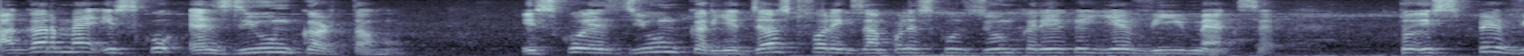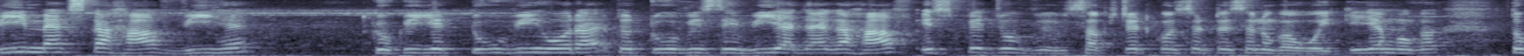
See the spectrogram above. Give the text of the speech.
अगर मैं इसको एज्यूम करता हूँ इसको एज्यूम करिए जस्ट फॉर एग्जांपल इसको एज्यूम करिए कि ये वी मैक्स है। तो इस पर वी मैक्स का हाफ़ वी है, क्योंकि ये टू वी हो रहा है तो टू वी से वी आ जाएगा हाफ़ इस पर जो सबस्टेट कॉन्सेंट्रेशन होगा, वही के एम होगा। तो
